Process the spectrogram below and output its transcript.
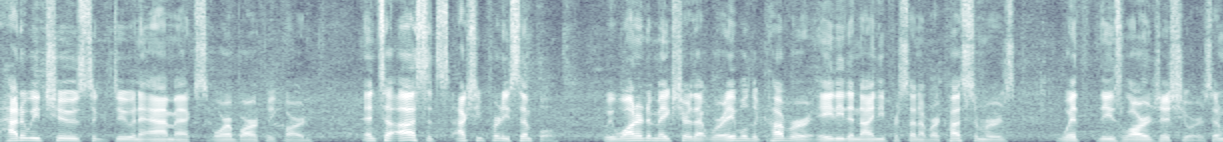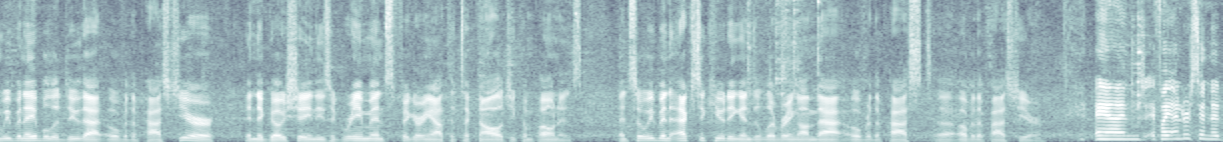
how do we choose to do an Amex or a Barclaycard? And to us, it's actually pretty simple. We wanted to make sure that we're able to cover 80 to 90% of our customers with these large issuers. And we've been able to do that over the past year in negotiating these agreements, figuring out the technology components. And so we've been executing and delivering on that over the past, uh, over the past year. And if I understand it,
